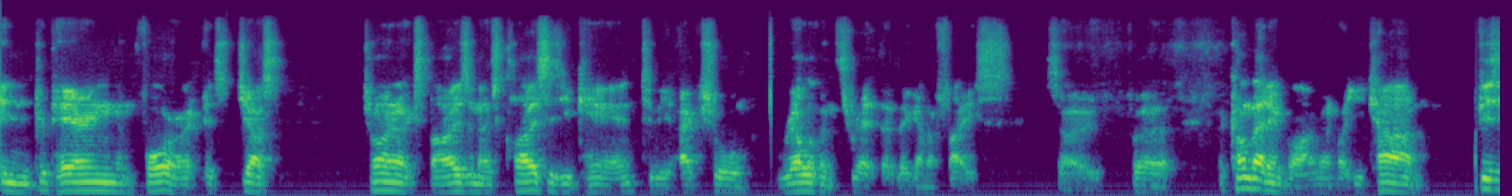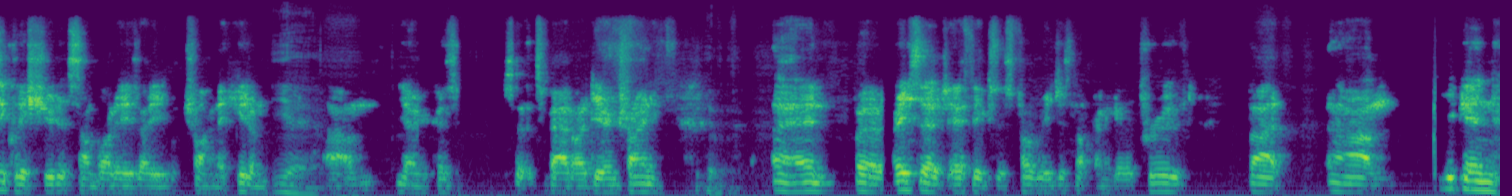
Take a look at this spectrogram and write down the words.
in preparing them for it, it's just trying to expose them as close as you can to the actual relevant threat that they're going to face. So for a combat environment, like you can't physically shoot at somebody as they trying to hit them, yeah, um, you know, because it's, it's a bad idea in training. Yep. And for research ethics, it's probably just not going to get approved. But um, you can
